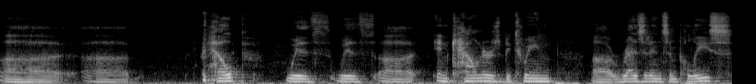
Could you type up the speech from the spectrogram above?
uh, uh, help with, with uh, encounters between uh, residents and police.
